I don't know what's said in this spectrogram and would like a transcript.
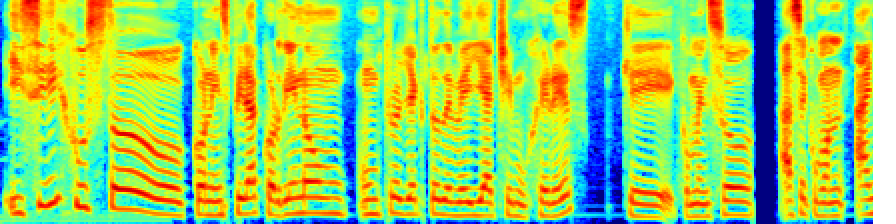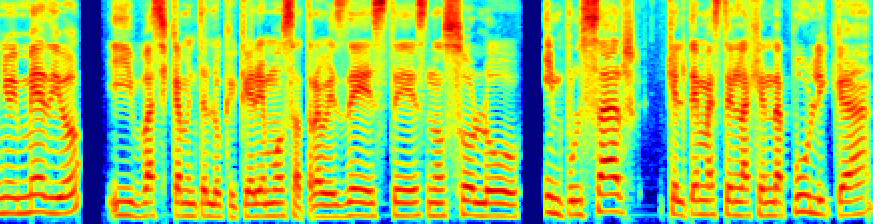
Y sí, justo con Inspira coordino un, un proyecto de VIH y mujeres que comenzó hace como un año y medio y básicamente lo que queremos a través de este es no solo impulsar que el tema esté en la agenda pública,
